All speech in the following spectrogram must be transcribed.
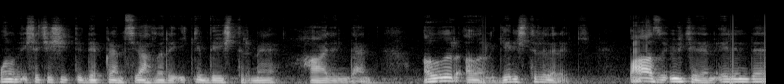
onun işte çeşitli deprem silahları iklim değiştirme halinden ağır ağır geliştirilerek bazı ülkelerin elinde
